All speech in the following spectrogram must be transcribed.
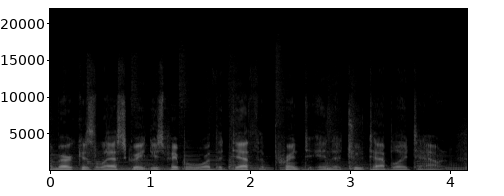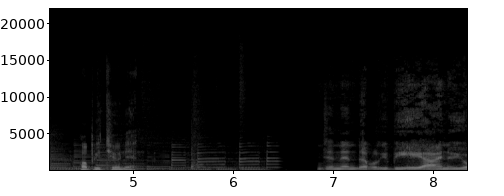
America's last great newspaper war, the death of print in a two tabloid town. Hope you tune in. Washington, NWBAI, New York.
